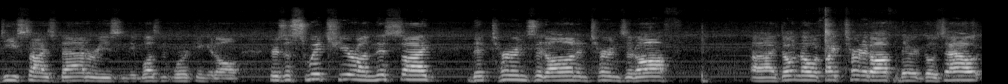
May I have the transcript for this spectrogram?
D-sized batteries and it wasn't working at all. There's a switch here on this side that turns it on and turns it off. Uh, I don't know if I turn it off, there it goes out.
